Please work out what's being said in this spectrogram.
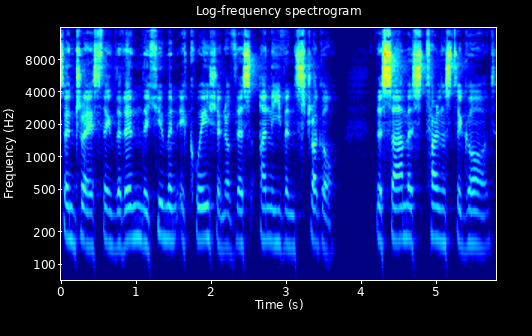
It's interesting that in the human equation of this uneven struggle, the psalmist turns to God,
